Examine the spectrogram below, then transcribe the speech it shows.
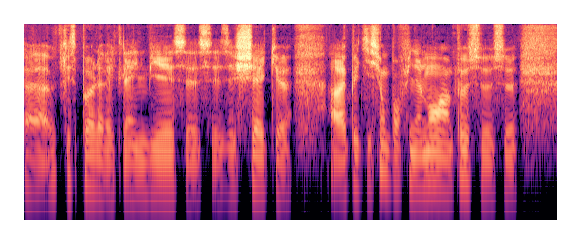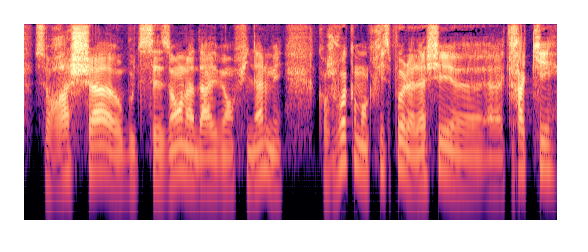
euh, Chris Paul avec la NBA, ses, échecs euh, à répétition pour finalement un peu ce, rachat au bout de 16 ans là d'arriver en finale. Mais quand je vois comment Chris Paul a lâché, euh, a craqué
